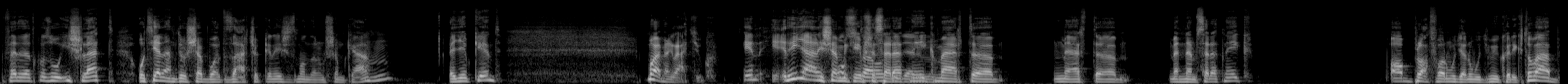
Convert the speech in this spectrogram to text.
feliratkozó is lett, ott jelentősebb volt az árcsökkenés, ezt mondanom sem kell. Uh-huh. Egyébként. Majd meglátjuk. Én rinyálni semmiképp se Aztán szeretnék, kiderül. mert, mert, mert nem szeretnék. A platform ugyanúgy működik tovább,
